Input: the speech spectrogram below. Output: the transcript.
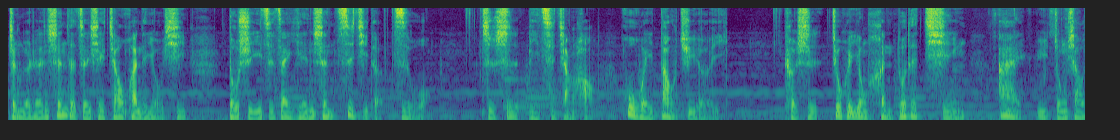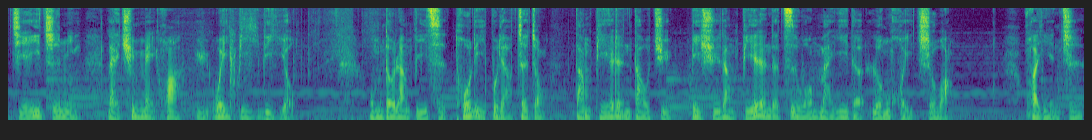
整个人生的这些交换的游戏，都是一直在延伸自己的自我，只是彼此讲好，互为道具而已。可是就会用很多的情。爱与忠孝节义之名来去美化与威逼利诱，我们都让彼此脱离不了这种当别人道具，必须让别人的自我满意的轮回之网。换言之，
